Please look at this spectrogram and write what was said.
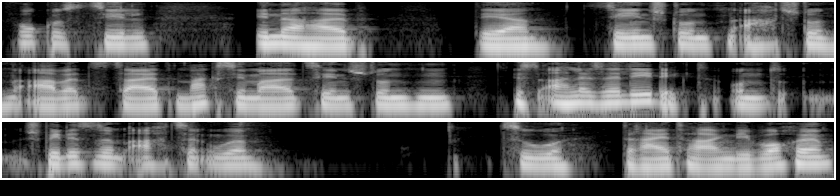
Fokusziel innerhalb der zehn Stunden, acht Stunden Arbeitszeit, maximal zehn Stunden, ist alles erledigt. Und spätestens um 18 Uhr zu drei Tagen die Woche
